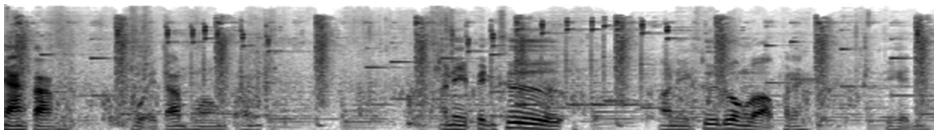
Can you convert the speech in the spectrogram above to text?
ย่างตามหวยตามห้องอันนี้เป็นคืออันนี้คือดวงหลอกไปเลยที่เห็นอยู่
